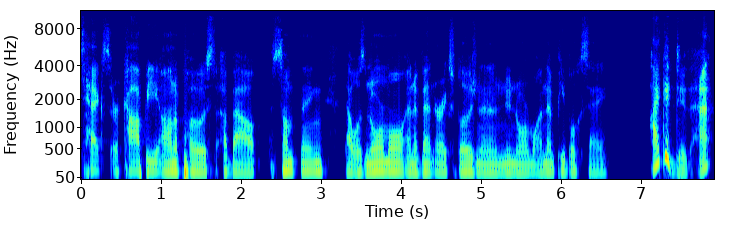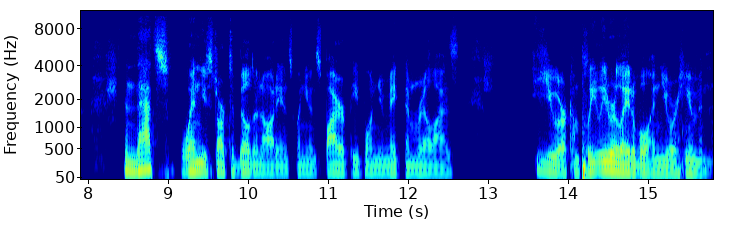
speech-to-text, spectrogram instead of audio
text or copy on a post about something that was normal, an event or explosion, and a new normal. And then people say, I could do that. And that's when you start to build an audience, when you inspire people and you make them realize you are completely relatable and you are human.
